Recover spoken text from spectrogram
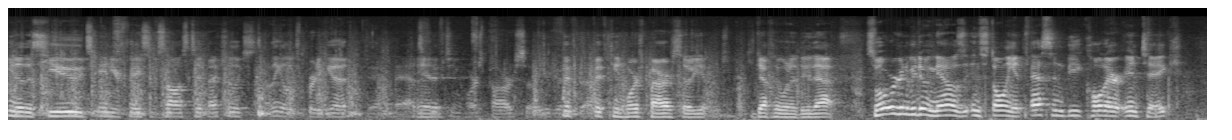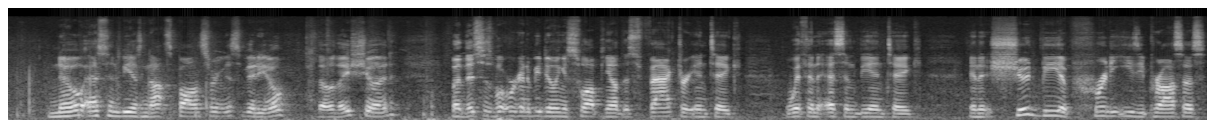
you know this huge in-your-face exhaust tip. Actually, looks I think it looks pretty good. Yeah, it adds And- 15 horsepower, so you're good. Fif- with 15 horsepower, so you, you definitely want to do that. So what we're going to be doing now is installing an S&B cold air intake. No, S&B is not sponsoring this video, though they should. But this is what we're going to be doing is swapping out this factory intake with an S&B intake. And it should be a pretty easy process.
